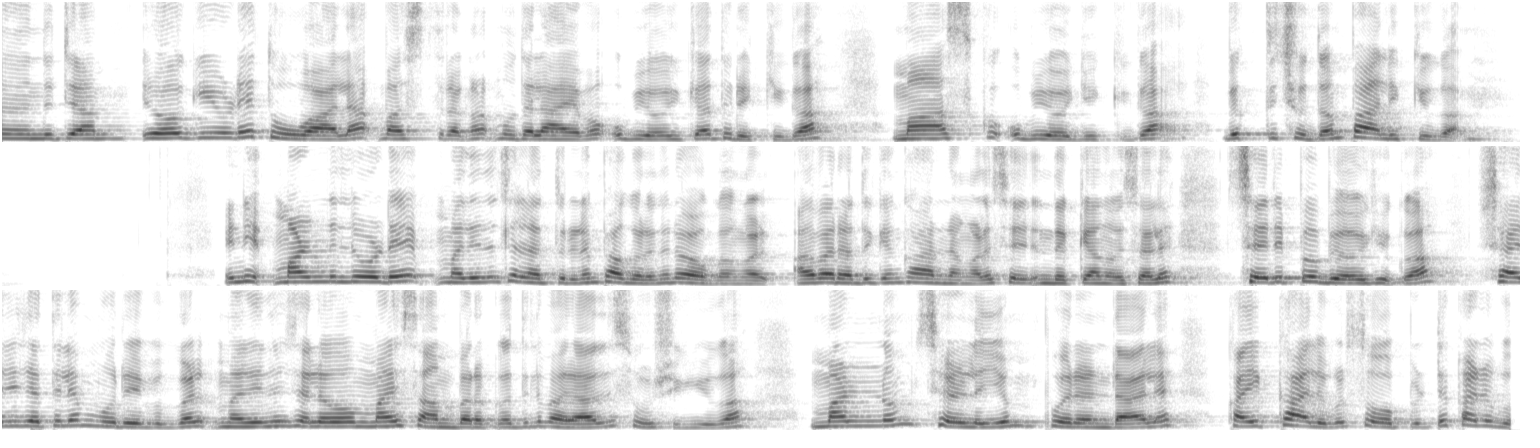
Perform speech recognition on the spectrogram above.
എന്നിട്ട് രോഗിയുടെ തൂവാല വസ്ത്രങ്ങൾ മുതലായവ ഉപയോഗിക്കാതിരിക്കുക മാസ്ക് ഉപയോഗിക്കുക വ്യക്തിശുദ്ധം പാലിക്കുക. ഇനി മണ്ണിലൂടെ മലിനജലത്തിലൂടെ പകരുന്ന രോഗങ്ങൾ അത് വരധികം കാരണങ്ങൾ എന്തൊക്കെയാണെന്ന് വെച്ചാൽ ചെരുപ്പ് ഉപയോഗിക്കുക ശരീരത്തിലെ മുറിവുകൾ മലിനജലവുമായി സമ്പർക്കത്തിൽ വരാതെ സൂക്ഷിക്കുക മണ്ണും ചെളിയും പുരണ്ടാൽ കൈക്കാലുകൾ സോപ്പിട്ട് കഴുകുക.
